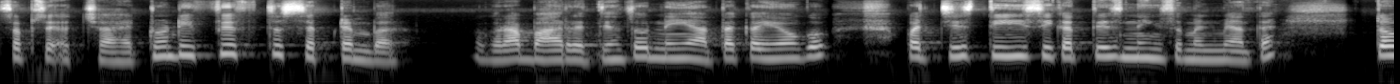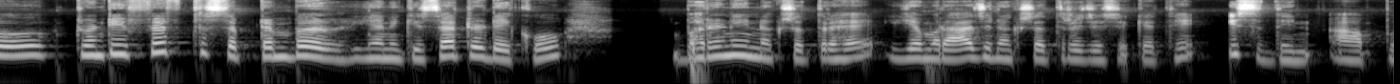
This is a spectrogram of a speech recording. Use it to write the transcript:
सबसे अच्छा है, ट्वेंटी फिफ्थ सेप्टेम्बर अगर आप बाहर रहते हैं तो नहीं आता कईयों को। 25 तीस, इकतीस नहीं समझ में आता है। तो ट्वेंटी फिफ्थ सेप्टेम्बर यानी कि सैटरडे को भरणी नक्षत्र है, यमराज नक्षत्र जैसे कहते हैं, इस दिन आप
